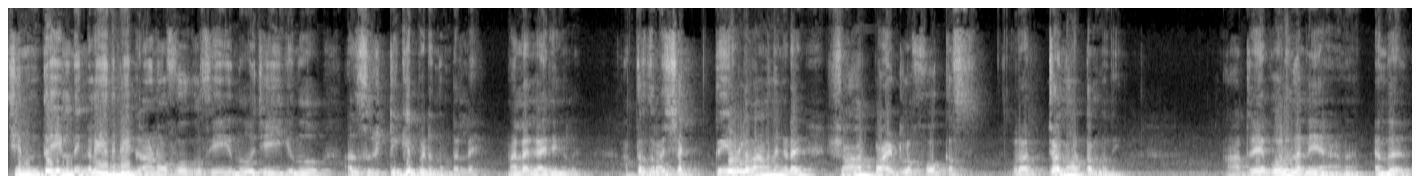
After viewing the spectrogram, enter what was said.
ചിന്തയിൽ നിങ്ങൾ ഏതിലേക്കാണോ ഫോക്കസ് ചെയ്യുന്നതോ ചെയ്യിക്കുന്നതോ അത് സൃഷ്ടിക്കപ്പെടുന്നുണ്ടല്ലേ? നല്ല കാര്യങ്ങൾ അത്രത്തോളം ശക്തിയുള്ളതാണ് നിങ്ങളുടെ ഷാർപ്പായിട്ടുള്ള ഫോക്കസ് ഒരൊറ്റ നോട്ടം മതി. അതേപോലെ തന്നെയാണ് എന്ത്?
